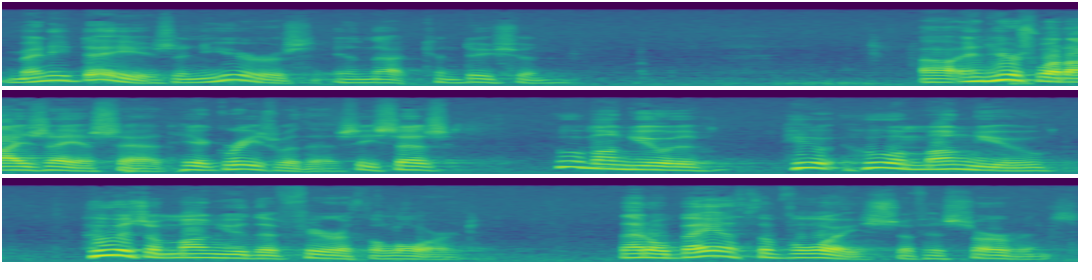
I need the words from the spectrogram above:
many days and years in that condition. Uh, and here's what Isaiah said. He agrees with this. He says, Who among you, who, who among you, who is among you that feareth the Lord, that obeyeth the voice of his servants,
